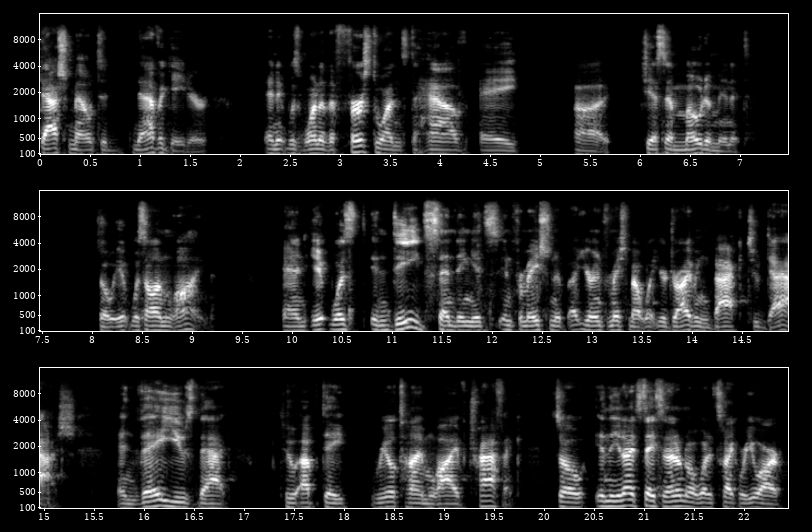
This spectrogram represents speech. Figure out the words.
dash mounted navigator, and it was one of the first ones to have a uh, GSM modem in it, so it was online, and it was indeed sending its information about your information about what you're driving back to Dash, and they used that to update real time live traffic. So in the United States, and I don't know what it's like where you are,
